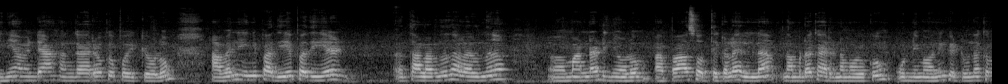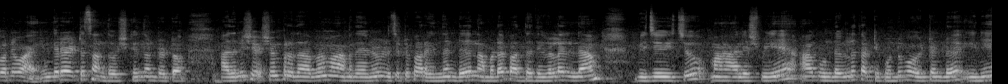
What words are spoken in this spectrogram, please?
ഇനി അവന്റെ അഹങ്കാരമൊക്കെ പോയിക്കോളും. അവൻ ഇനി പതിയെ പതിയെ തളർന്ന് തളർന്ന് മണ്ണടിഞ്ഞോളും. അപ്പോൾ ആ സ്വത്തുക്കളെല്ലാം നമ്മുടെ കരുണമോൾക്കും ഉണ്ണിമോനും കിട്ടും എന്നൊക്കെ പറഞ്ഞ് ഭയങ്കരമായിട്ട് സന്തോഷിക്കുന്നുണ്ട് കേട്ടോ. അതിനുശേഷം പ്രതാപൻ വാമദേവനെ വിളിച്ചിട്ട് പറയുന്നുണ്ട് നമ്മുടെ പദ്ധതികളെല്ലാം വിജയിച്ചു. മഹാലക്ഷ്മിയെ ആ ഗുണ്ടകൾ തട്ടിക്കൊണ്ട് പോയിട്ടുണ്ട്. ഇനി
